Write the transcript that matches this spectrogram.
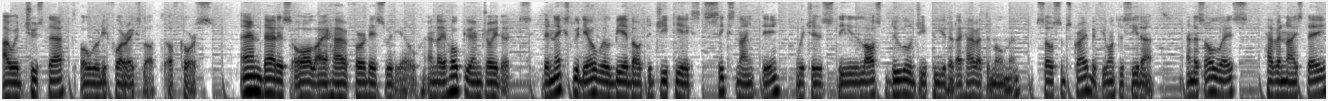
I would choose that over the 4x slot, of course. And that is all I have for this video, and I hope you enjoyed it. The next video will be about the GTX 690, which is the last dual GPU that I have at the moment, so subscribe if you want to see that. And as always, have a nice day,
